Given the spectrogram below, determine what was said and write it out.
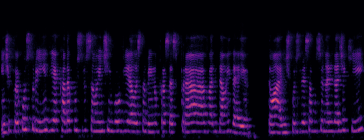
a gente foi construindo e a cada construção a gente envolvia elas também no processo para validar uma ideia. Então, ah, a gente construiu essa funcionalidade aqui,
